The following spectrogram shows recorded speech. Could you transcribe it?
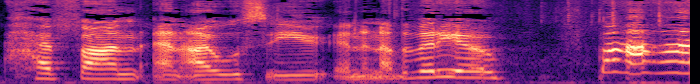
Have fun and I will see you in another video. Bye!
